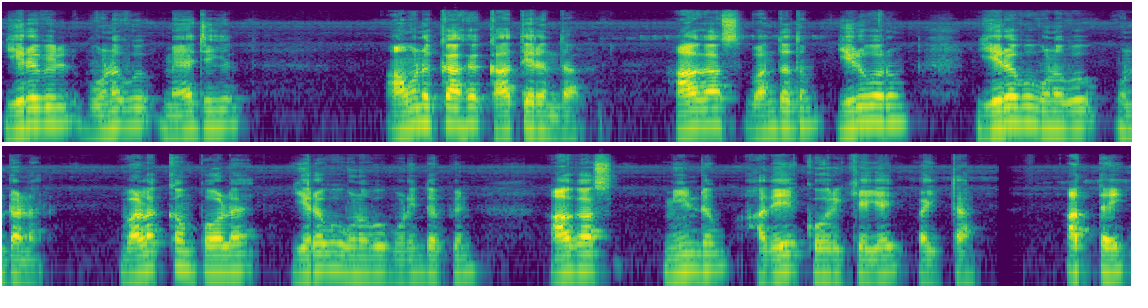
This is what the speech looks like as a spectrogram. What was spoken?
இரவில் உணவு மேஜையில் அவனுக்காக காத்திருந்தாள். ஆகாஷ் வந்ததும் இருவரும் இரவு உணவு உண்டனர். வழக்கம் போல இரவு உணவு முடிந்தபின் ஆகாஷ் மீண்டும் அதே கோரிக்கையை வைத்தான். அத்தை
